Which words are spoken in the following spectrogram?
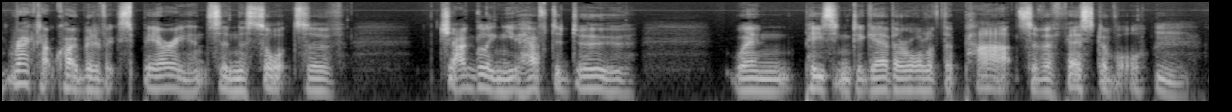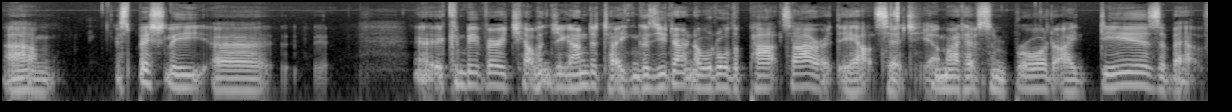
racked up quite a bit of experience in the sorts of juggling you have to do when piecing together all of the parts of a festival Mm. um, especially uh, it can be a very challenging undertaking because you don't know what all the parts are at the outset. You might have some broad ideas about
